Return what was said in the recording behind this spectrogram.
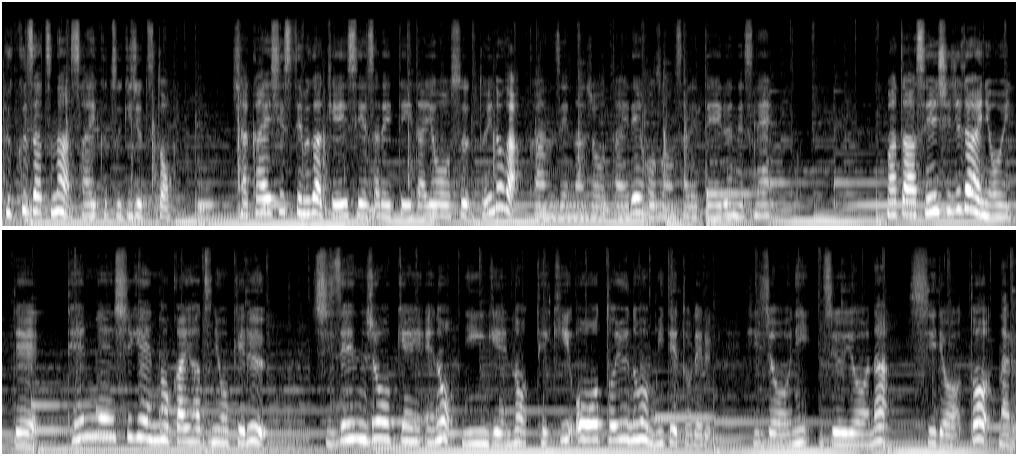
複雑な採掘技術と社会システムが形成されていた様子というのが完全な状態で保存されているんですね。また戦死時代において天然資源の開発における自然条件への人間の適応というのも見て取れる。非常に重要な資料となる。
